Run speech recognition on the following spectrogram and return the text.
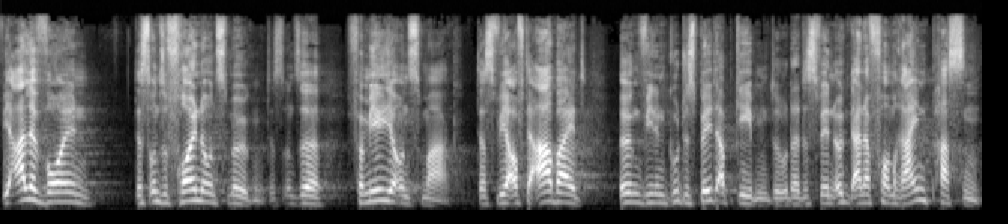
Wir alle wollen, dass unsere Freunde uns mögen, dass unsere Familie uns mag, dass wir auf der Arbeit irgendwie ein gutes Bild abgeben oder dass wir in irgendeiner Form reinpassen.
